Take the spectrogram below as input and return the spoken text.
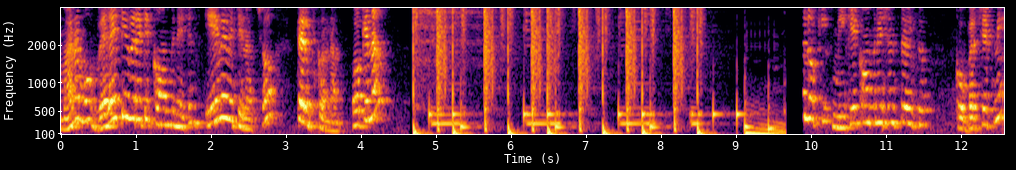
మనము వెరైటీ వెరైటీ కాంబినేషన్స్ ఏమేమి తినొచ్చో తెలుసుకుందాం. ఓకేనా? మీకే కాంబినేషన్స్ తెలుసు. కొబ్బరి చట్నీ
